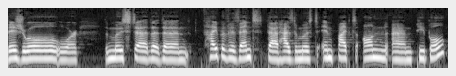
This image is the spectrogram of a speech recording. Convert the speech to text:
visual or the most uh, the the type of event that has the most impact on um, people.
